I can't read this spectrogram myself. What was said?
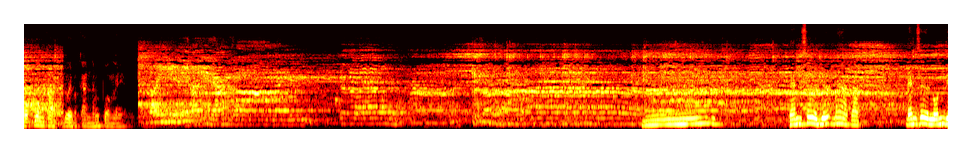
บกเคลื่อนผ่านด้วยประกันทั้งปวงเลยอืม แดนเซอร์เยอะมากครับ แดนเซอร์ล้นเว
